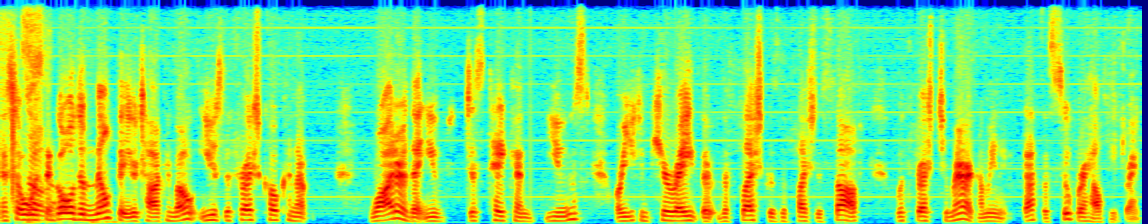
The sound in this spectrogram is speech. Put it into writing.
And so, with the golden milk that you're talking about, use the fresh coconut water that you've just taken, used, or you can puree the, the flesh because the flesh is soft with fresh turmeric. I mean, that's a super healthy drink.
